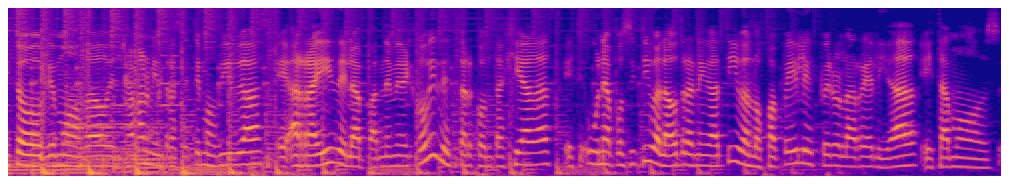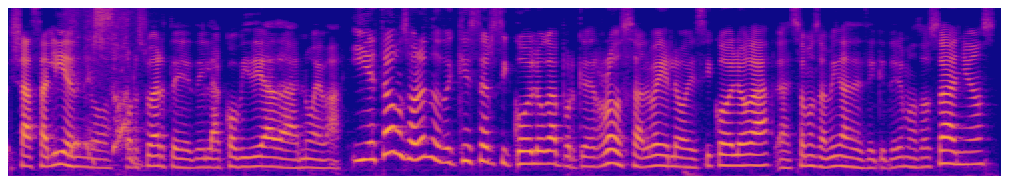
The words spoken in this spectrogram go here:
esto que hemos dado en llamar mientras estemos vivas eh, a raíz de la pandemia del COVID, de estar contagiadas, este, una positiva, la otra negativa en los papeles, pero la realidad estamos ya saliendo, por suerte, de la covideada nueva. Y estábamos hablando de qué ser psicóloga, porque Rosa Albelo es psicóloga, eh, somos amigas desde que tenemos dos años.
